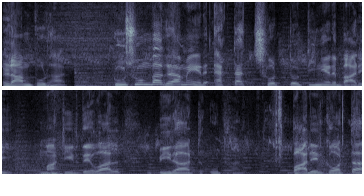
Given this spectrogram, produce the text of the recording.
রামপুরহাট। কুসুম্বা গ্রামের একটা ছোট্ট টিনের বাড়ি, মাটির দেওয়াল, বিরাট উঠান। বাড়ির কর্তা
